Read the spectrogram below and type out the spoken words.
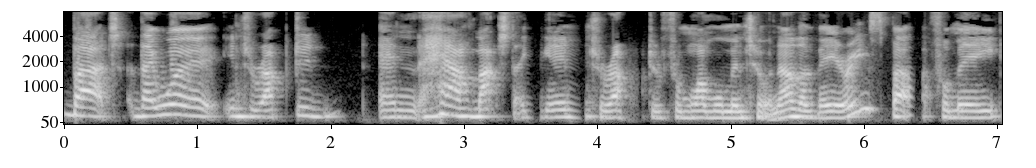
But they were interrupted and how much they get interrupted from one woman to another varies. But for me,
